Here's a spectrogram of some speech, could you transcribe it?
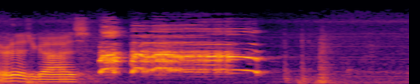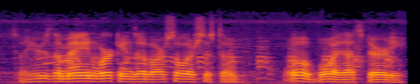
Here it is, you guys. So here's the main workings of our solar system. Oh boy, that's dirty.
